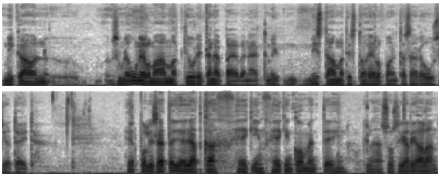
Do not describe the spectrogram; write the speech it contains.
mikä on semmoinen unelma-ammatti juuri tänä päivänä, että mistä ammatista on helpointa saada uusia töitä? Helppo lisätä ja jatkaa Heikin, Heikin kommentteihin. Kyllähän sosiaalialan,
